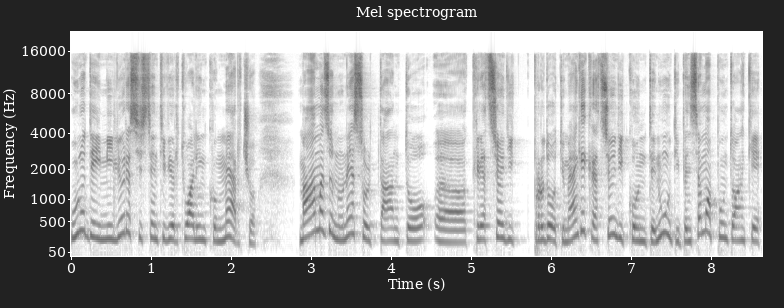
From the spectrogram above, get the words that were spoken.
uno dei migliori assistenti virtuali in commercio. Ma Amazon non è soltanto uh, creazione di prodotti, ma è anche creazione di contenuti. Pensiamo appunto anche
